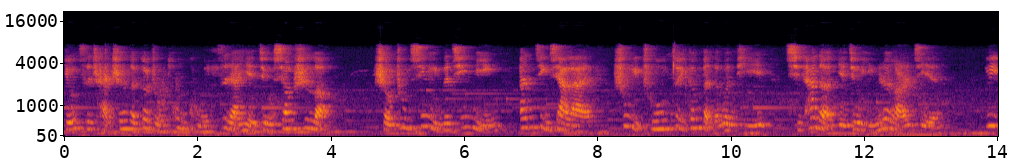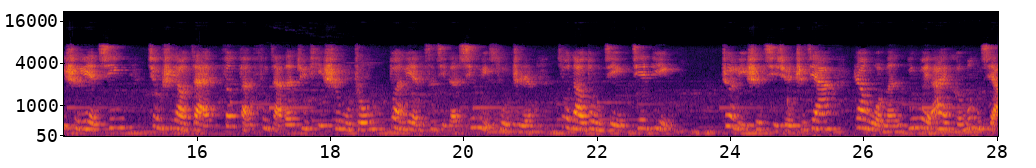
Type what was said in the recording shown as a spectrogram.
由此产生的各种痛苦自然也就消失了。守住心灵的清明，安静下来，梳理出最根本的问题，其他的也就迎刃而解。立事练心，就是要在纷繁复杂的具体事物中锻炼自己的心理素质，做到动静皆定。这里是启学之家，让我们因为爱和梦想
